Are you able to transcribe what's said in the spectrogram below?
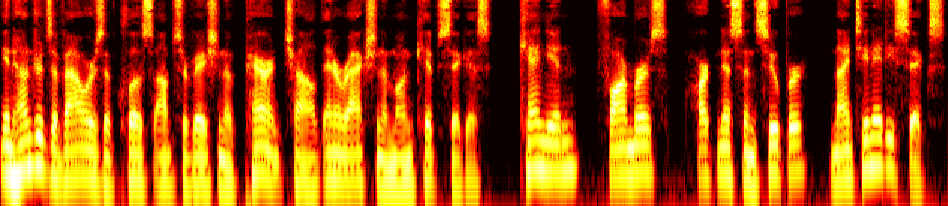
In hundreds of hours of close observation of parent child interaction among Kipsigis, Kenyan, farmers, Harkness and Super, 1986,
